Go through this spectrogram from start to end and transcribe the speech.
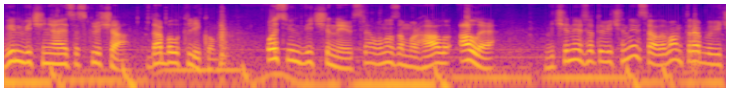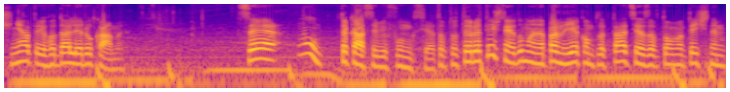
він відчиняється з ключа дабл-кліком. Ось він відчинився, воно заморгало, але відчинився, то відчинився, але вам треба відчиняти його далі руками. Це ну, така собі функція. Тобто, теоретично, я думаю, напевно, є комплектація з автоматичним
